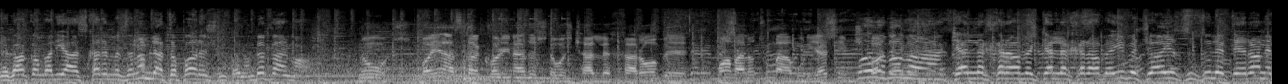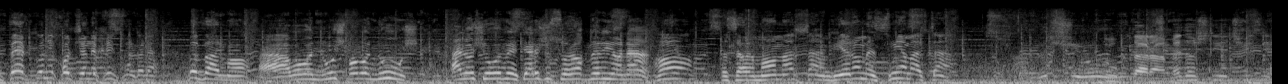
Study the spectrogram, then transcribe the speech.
نگاه کن ولی اسخر مزنم لط و پارش می‌کنم. بفرما. نوش. با این اسخر کاری نداشته باش کله خرابه ما هم الان تو مأموریتیم. بابا بابا کل خرابه کل خرابه ای به جای سوسول تهران پک کنی خودشو نخیس می‌کنه. بفرما. آه بابا نوش بابا نوش. الان شما بهترش رو سراغ داری یا نه؟ ها پسر ما هم هستم بیارم اسمی هم هستم دخترمه داشتی یه چیزی؟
